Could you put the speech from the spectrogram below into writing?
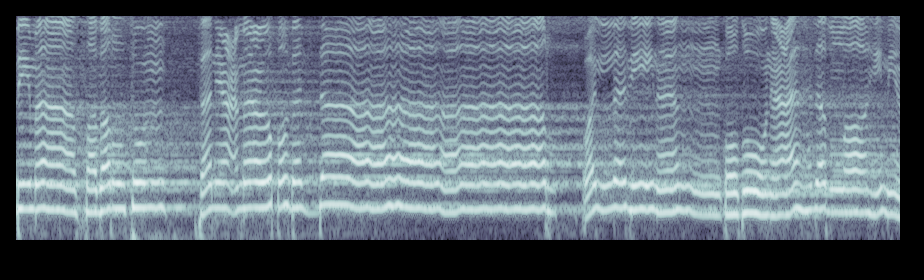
بما صبرتم فنعم عقبى الدار والذين ينقضون عهد الله من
